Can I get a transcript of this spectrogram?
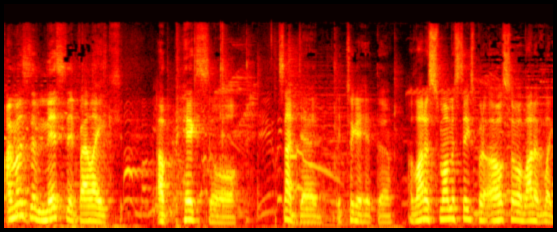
I must have missed it by like a pixel. It's not dead. It took a hit though. A lot of small mistakes, but also a lot of like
